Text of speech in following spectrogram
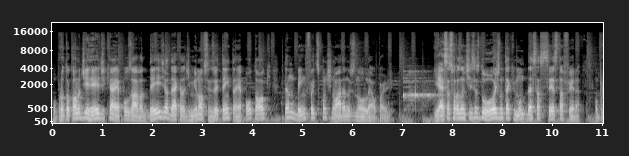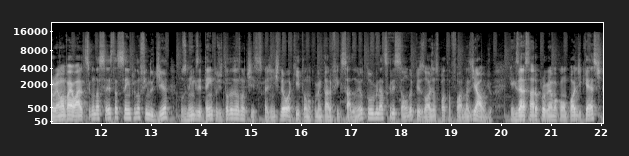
O protocolo de rede que a Apple usava desde a década de 1980, Apple Talk, também foi descontinuada no Snow Leopard. E essas foram as notícias do Hoje no Tecmundo dessa sexta-feira. O programa vai ao ar de segunda a sexta, sempre no fim do dia. Os links e tempos de todas as notícias que a gente deu aqui estão no comentário fixado no YouTube e na descrição do episódio nas plataformas de áudio. Quem quiser assinar o programa como podcast,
